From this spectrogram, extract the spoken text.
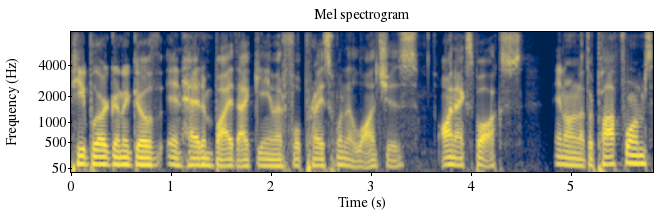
people are going to go ahead and buy that game at full price when it launches on Xbox and on other platforms.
